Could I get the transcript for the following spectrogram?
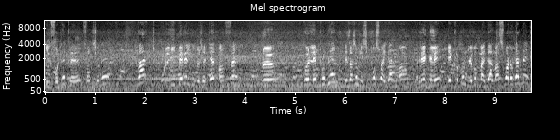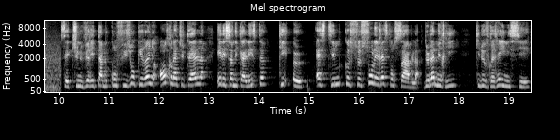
il faudrait que les fonctionnaires partent pour libérer le budgétaire enfin que les problèmes des agents municipaux soient également réglés et que le problème de développement également soit regardé. C'est une véritable confusion qui règne entre la tutelle et les syndicalistes qui, eux, estiment que ce sont les responsables de la mairie qui devraient réinitier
